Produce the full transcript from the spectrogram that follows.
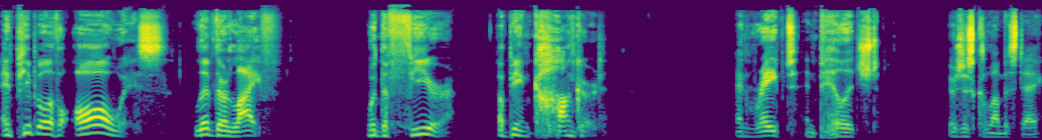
And people have always lived their life with the fear of being conquered and raped and pillaged. It was just Columbus Day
